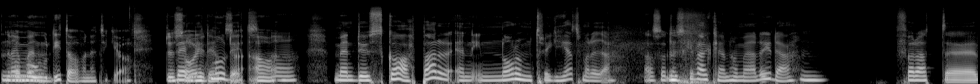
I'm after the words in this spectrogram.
Det Nej, var men- modigt av henne tycker jag. Du sa ju Väldigt det modigt. också. Ja. Ja. Men du skapar en enorm trygghet Maria. Alltså, du ska Mm. verkligen ha med dig det. Mm. För att eh,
